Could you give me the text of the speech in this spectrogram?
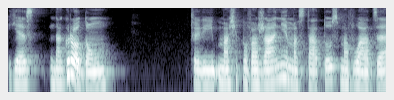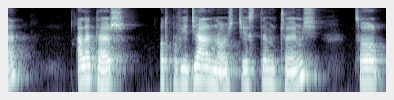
jest nagrodą czyli ma się poważanie, ma status, ma władzę, ale też odpowiedzialność jest tym czymś, co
